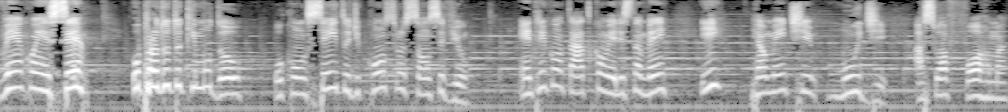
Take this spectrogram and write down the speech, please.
venha conhecer o produto que mudou o conceito de construção civil. Entre em contato com eles também e realmente mude a sua forma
